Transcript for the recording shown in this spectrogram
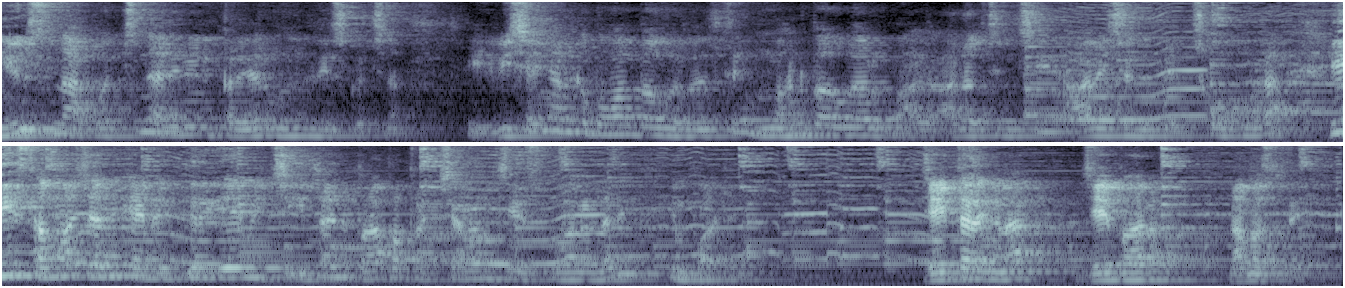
న్యూస్ నాకు వచ్చింది. అది నేను ప్రజల ముందు తీసుకొచ్చిన. ఈ విషయం కనుక మోహన్ బాబు గారు తెలిస్తే మోహన్ బాబు గారు బాగా ఆలోచించి ఆవేశాన్ని తెచ్చుకోకుండా ఈ సమాజానికి ఆయన తిరిగి ఏమిచ్చి ఇట్లాంటి పాప ప్రక్షాళన చేసుకోవాలన్నది ఇంపార్టెంట్. జై తెలంగాణ జై భారత్. నమస్తే.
